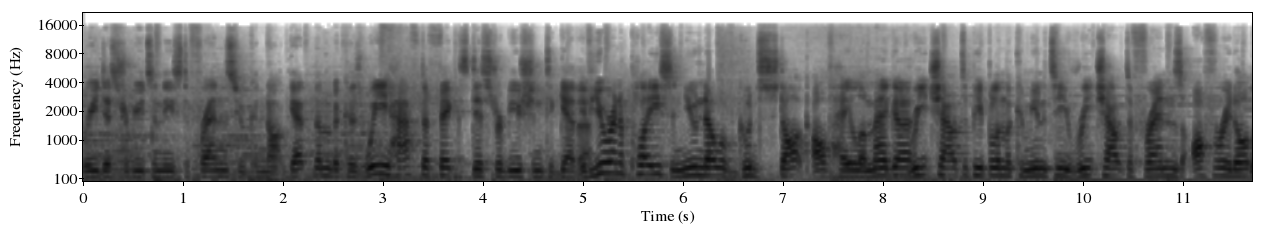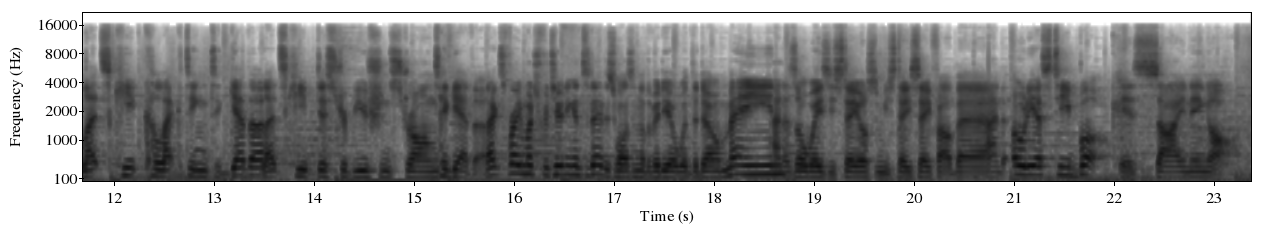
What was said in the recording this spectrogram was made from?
redistributing these to friends who cannot get them because we have to fix distribution together. If you're in a place and you know of good stock of Halo Mega, reach out to people in the community, reach out to friends, offer it up. Let's keep collecting together. Let's keep distribution strong together. Thanks very much for tuning in today. This was another video with the domain. And as always, you stay awesome, you stay safe out there. And ODST Buck is signing off.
